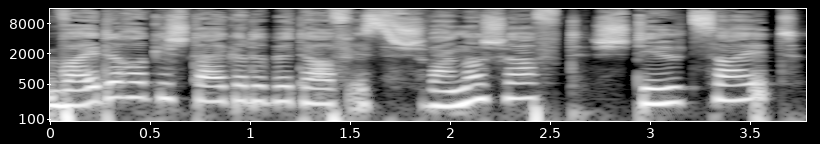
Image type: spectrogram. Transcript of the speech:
Weiterer gesteigerter Bedarf ist Schwangerschaft, Stillzeit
